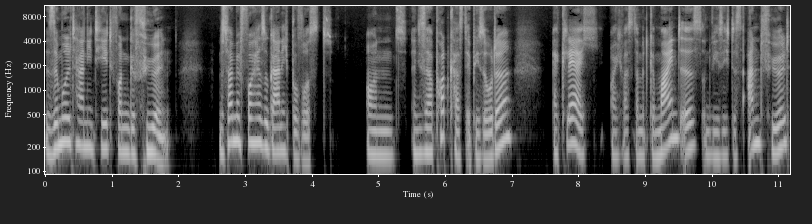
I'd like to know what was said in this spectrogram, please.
Simultanität von Gefühlen. Das war mir vorher so gar nicht bewusst. Und in dieser Podcast-Episode erkläre ich euch, was damit gemeint ist und wie sich das anfühlt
